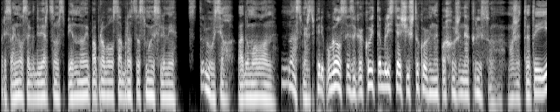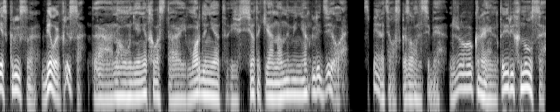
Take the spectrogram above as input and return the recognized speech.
Прислонился к дверцам спиной и попробовал собраться с мыслями. «Струсил», — подумал он. Насмерть перепугался из-за какой-то блестящей штуковины, похожей на крысу. Может, это и есть крыса? Белая крыса? Да, но у нее нет хвоста, и морды нет, и все-таки она на меня глядела. «Спятил», — сказал он себе. «Джо Крейн, ты рехнулся.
